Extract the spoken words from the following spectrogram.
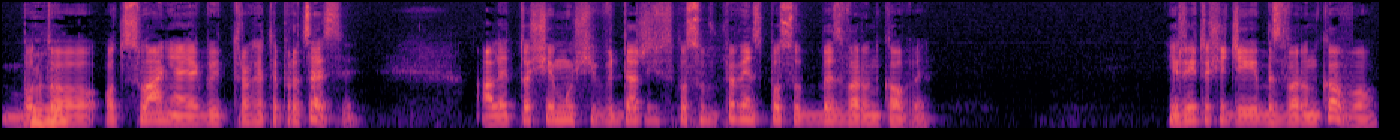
bo to odsłania jakby trochę te procesy. Ale to się musi wydarzyć w, sposób, w pewien sposób bezwarunkowy. Jeżeli to się dzieje bezwarunkowo,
